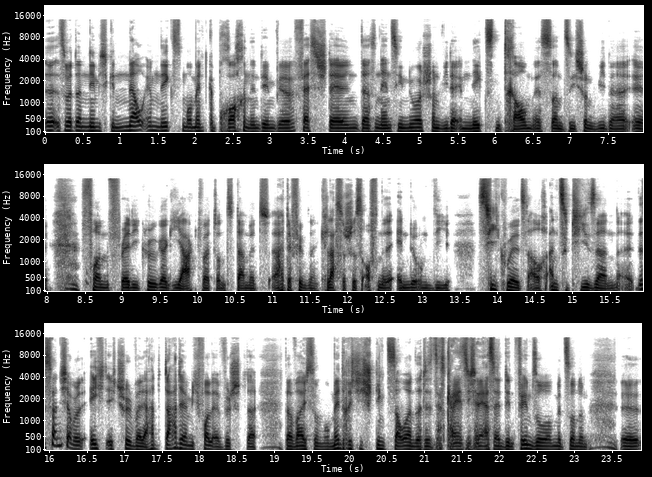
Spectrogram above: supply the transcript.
äh, es wird dann nämlich genau im nächsten Moment gebrochen, indem wir feststellen, dass Nancy nur schon wieder im nächsten Traum ist und sie schon wieder äh, von Freddy Krueger gejagt wird. Und damit hat der Film sein klassisches offene Ende, um die Sequels auch anzuteasern. Äh, das fand ich aber echt, echt schön, weil er hat hat, da hat er mich voll erwischt. Da, da war ich so einen Moment richtig stinksauer und dachte, das kann jetzt nicht erst den Film so mit so einem äh,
